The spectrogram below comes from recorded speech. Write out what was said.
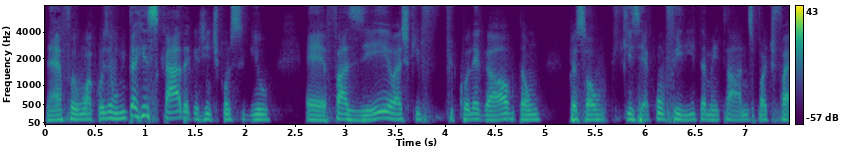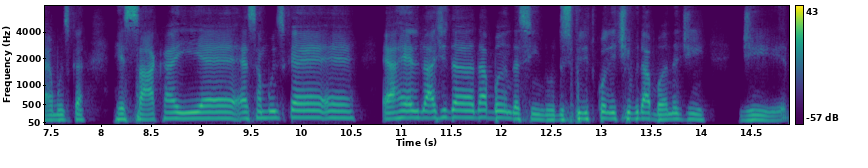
né? Foi uma coisa muito arriscada que a gente conseguiu é, fazer. Eu acho que ficou legal. Então, o pessoal que quiser conferir também tá lá no Spotify a música Ressaca. E é, essa música é, é, é a realidade da, da banda, assim, do, do espírito coletivo da banda de de,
